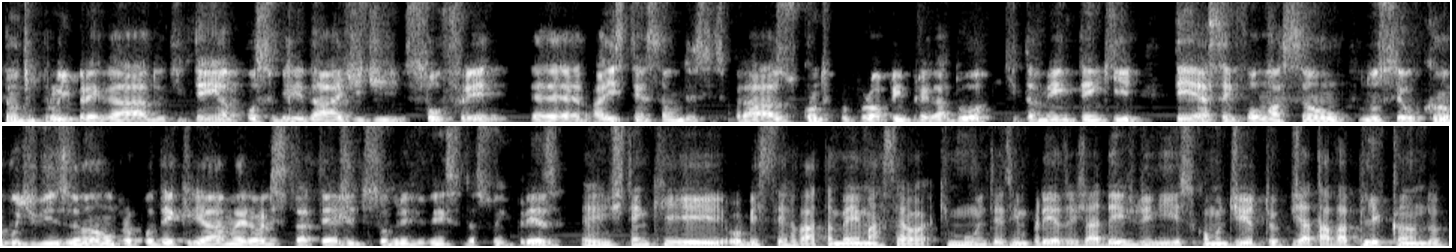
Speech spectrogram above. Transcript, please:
tanto para o empregado, que tem a possibilidade de sofrer é, a extensão desses prazos, quanto para o próprio empregador, que também tem que ter essa informação no seu campo de visão para poder criar a melhor estratégia de sobrevivência da sua empresa? A gente tem que observar também, Marcel, que muitas empresas, já desde o início, como dito, já estavam aplicando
